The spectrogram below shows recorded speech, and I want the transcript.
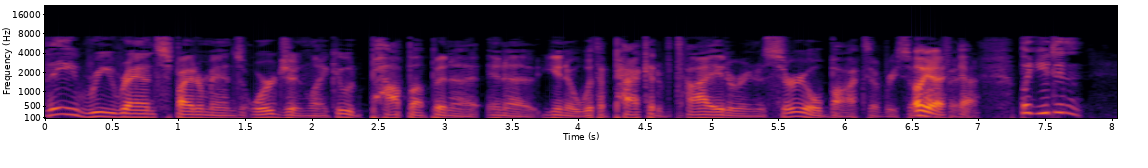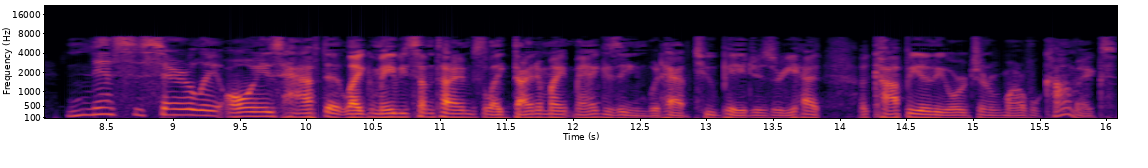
they reran Spider-Man's origin, like it would pop up in a, in a, you know, with a packet of Tide or in a cereal box every so Oh, yeah, often. yeah. But you didn't necessarily always have to like maybe sometimes like Dynamite magazine would have two pages or you had a copy of the origin of Marvel Comics.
